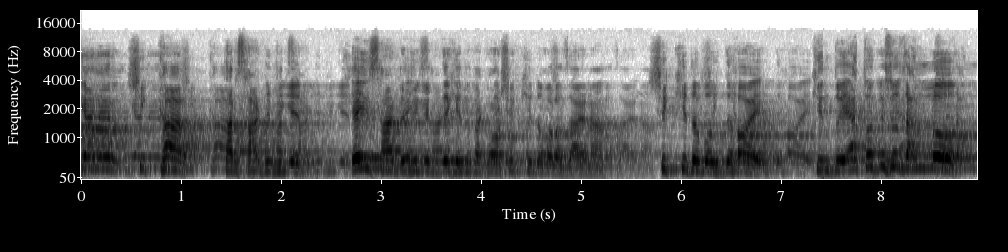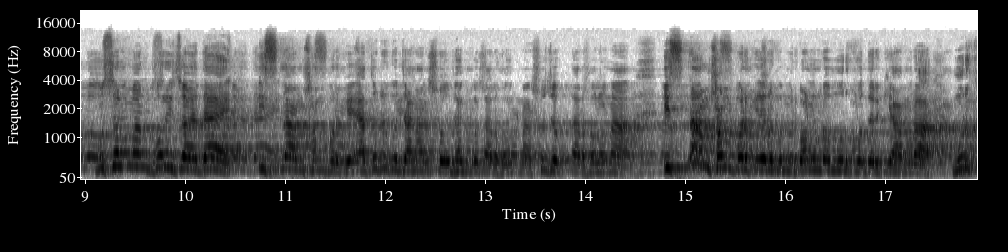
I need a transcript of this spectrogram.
জ্ঞানের শিক্ষার তার সার্টিফিকেট এই সার্টিফিকেট দেখে তো তাকে অশিক্ষিত বলা যায় না। শিক্ষিত বলতে হয়। কিন্তু এত কিছু জানলো, মুসলমান পরিচয় দেয়, ইসলাম সম্পর্কে এতটুকু জানার সৌভাগ্য তার হলো না, সুযোগ তার হলো না। ইসলাম সম্পর্কে এরকম গণ্ড মূর্খদেরকে আমরা মূর্খ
